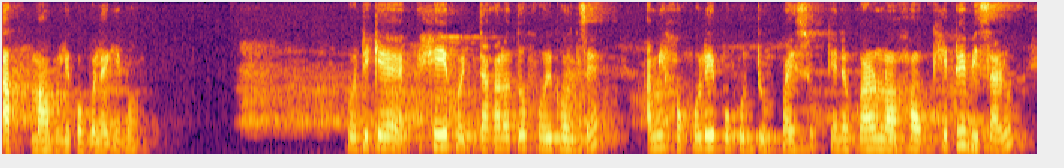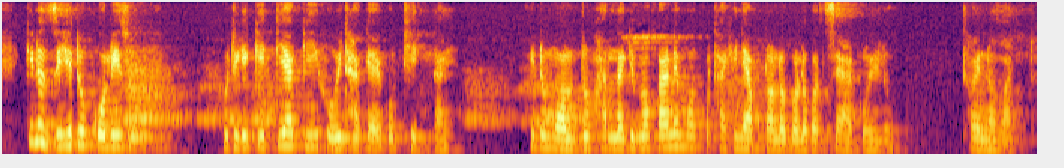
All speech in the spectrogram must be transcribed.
আত্মা বুলি ক'ব লাগিব। গতিকে সেই হত্যাকাণ্ডটো হৈ গ'ল যে আমি সকলোৱে বহুত দুখ পাইছোঁ তেনেকুৱা আৰু নহওক সেইটোৱে বিচাৰোঁ। কিন্তু যিহেতু কলিযুগ গতিকে কেতিয়া কি হৈ থাকে একো ঠিক নাই। কিন্তু মনটো ভাল লাগিবৰ কাৰণে মই কথাখিনি আপোনালোকৰ লগত শ্বেয়াৰ কৰিলোঁ। ধন্যবাদ।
